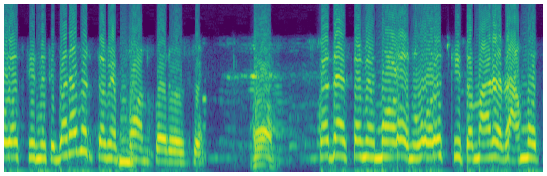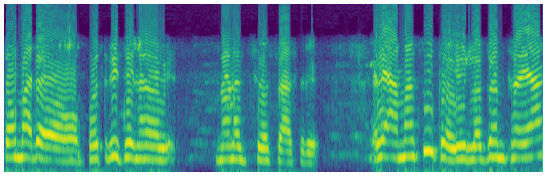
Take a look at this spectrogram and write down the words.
ઓળખતી નથી બરાબર? તમે ફોન કર્યો છે. હા. કદાચ તમે મળો ને ઓળખી તમારે રામો તો અમારા ભત્રીજી નણદ છો સાસરે. એટલે આમાં શું થયું? લગ્ન થયા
